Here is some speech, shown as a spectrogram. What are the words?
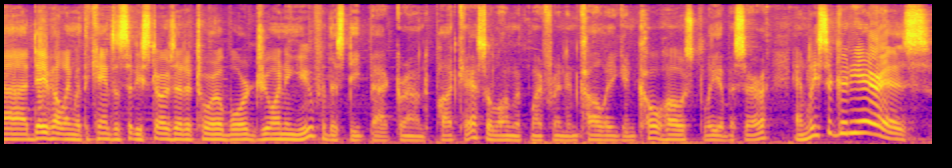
Uh, Dave Helling with the Kansas City Stars editorial board joining you for this Deep Background podcast, along with my friend and colleague and co host, Leah Becerra, and Lisa Gutierrez,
